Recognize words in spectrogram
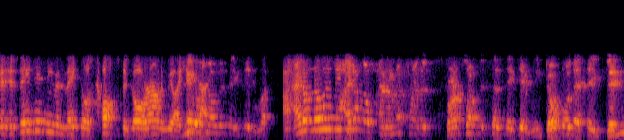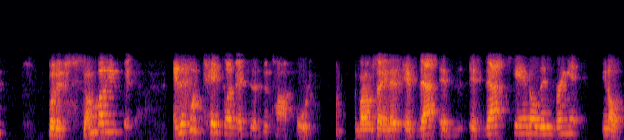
if they didn't even make those calls to go around and be like, you "Hey, don't guys, know that they didn't. I I don't know that they Did. I don't know, and I'm not trying to start something that says they did. We don't know that they didn't. But if somebody, and it would take, like I said, the top 40. But I'm saying if that if if that scandal didn't bring it, you know,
